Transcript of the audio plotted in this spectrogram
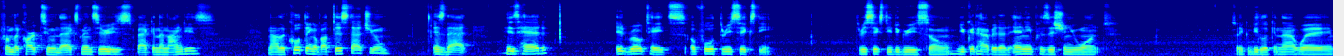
from the cartoon, the X Men series back in the '90s. Now the cool thing about this statue is that his head it rotates a full 360 360 degrees so you could have it at any position you want so you could be looking that way.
